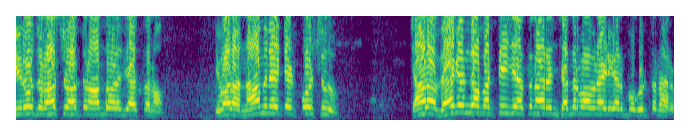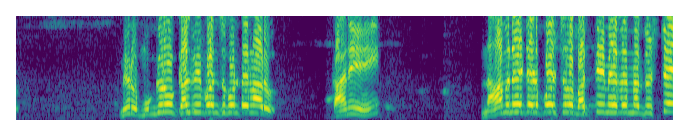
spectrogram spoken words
ఈరోజు రాష్ట్ర వ్యాప్తంగా ఆందోళన చేస్తున్నాం. ఇవాళ నామినేటెడ్ పోస్టులు చాలా వేగంగా భర్తీ చేస్తున్నారని చంద్రబాబు నాయుడు గారు పొగుడుతున్నారు. మీరు ముగ్గురు కలిపి పంచుకుంటున్నారు. కానీ నామినేటెడ్ పోస్టుల భర్తీ మీద ఉన్న దృష్టి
